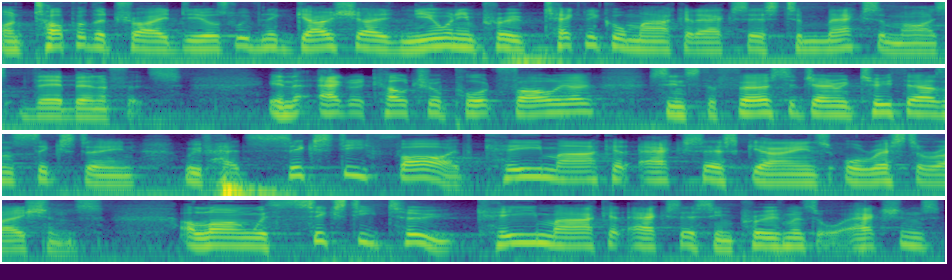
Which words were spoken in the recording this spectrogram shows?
On top of the trade deals, we've negotiated new and improved technical market access to maximise their benefits. In the agricultural portfolio, since the 1st of January 2016, we've had 65 key market access gains or restorations, along with 62 key market access improvements or actions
